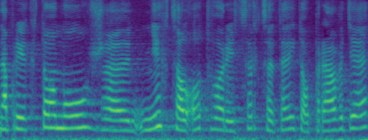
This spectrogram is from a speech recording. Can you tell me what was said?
napriek tomu, že nechcel otvoriť srdce tejto pravde,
